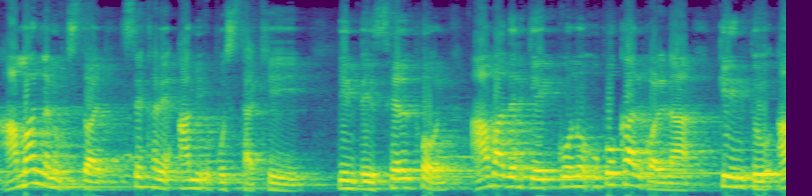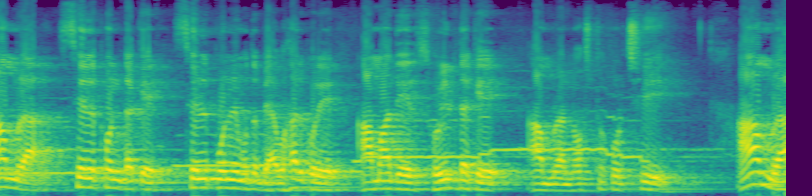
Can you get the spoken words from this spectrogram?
আমার নামে উপস্থিত হয়, সেখানে আমি উপস্থিত থাকি। কিন্তু এই সেলফোন আমাদেরকে কোনো উপকার করে না। কিন্তু আমরা সেলফোনটাকে সেলফোনের মতো ব্যবহার করে আমাদের শরীরটাকে আমরা নষ্ট করছি। আমরা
